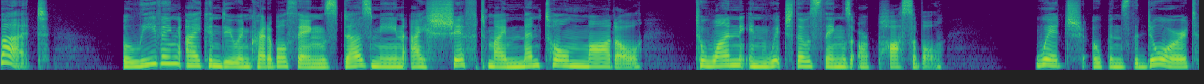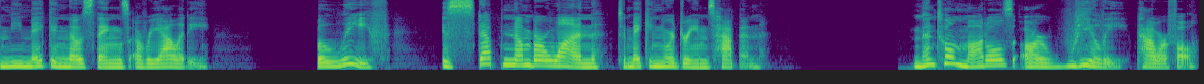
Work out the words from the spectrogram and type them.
But believing I can do incredible things does mean I shift my mental model to one in which those things are possible, which opens the door to me making those things a reality. Belief is step number one to making your dreams happen. Mental models are really powerful.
